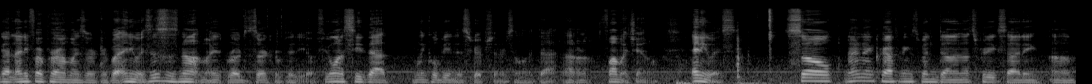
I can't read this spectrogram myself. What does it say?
got 95 prayer on my Zerker. But anyways, this is not my Road to Zerker video. If you want to see that, link will be in the description or something like that. I don't know. Find my channel. Anyways, so 99 crafting's been done. That's pretty exciting. Um,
